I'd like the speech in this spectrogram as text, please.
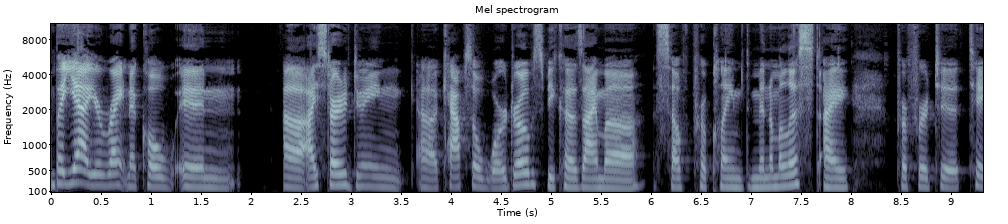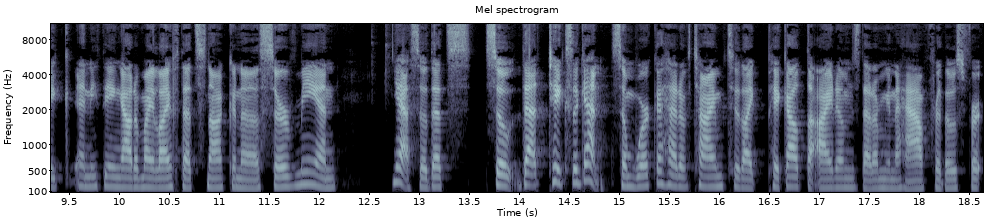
but yeah, you're right, Nicole. In uh, I started doing uh, capsule wardrobes because I'm a self-proclaimed minimalist. I prefer to take anything out of my life that's not going to serve me, and yeah, so that's so that takes again some work ahead of time to like pick out the items that I'm going to have for those for,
